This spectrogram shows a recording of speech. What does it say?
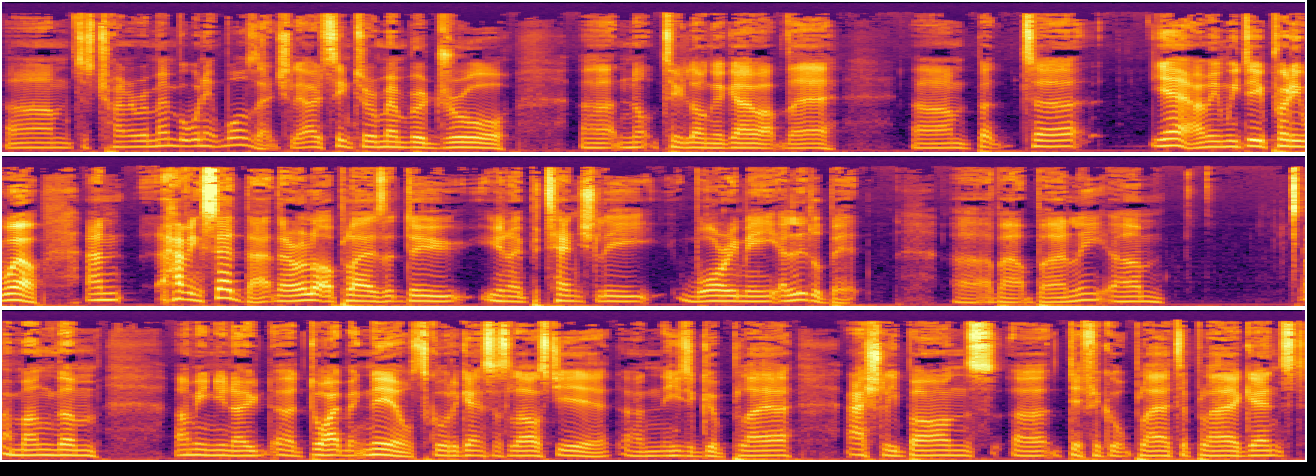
Um, just trying to remember when it was actually. I seem to remember a draw uh, not too long ago up there. Um, but uh, yeah, I mean, we do pretty well. And having said that, there are a lot of players that do, you know, potentially worry me a little bit uh, about Burnley. Um, among them, I mean, you know, uh, Dwight McNeil scored against us last year, and he's a good player. Ashley Barnes, uh, difficult player to play against.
